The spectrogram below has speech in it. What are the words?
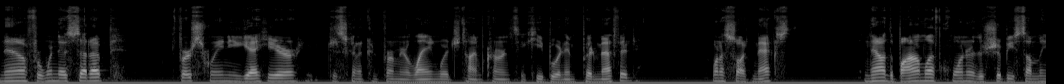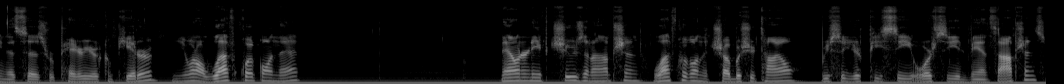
Now for Windows setup, first screen you get here, you're just going to confirm your language, time currency, keyboard input method. Want to select next. Now at the bottom left corner there should be something that says repair your computer. You want to left click on that. Now underneath choose an option, left click on the troubleshoot tile, reset your PC or see advanced options.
